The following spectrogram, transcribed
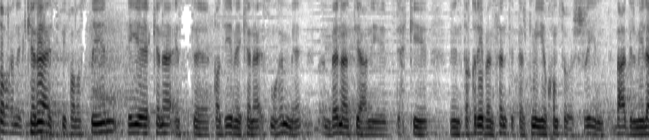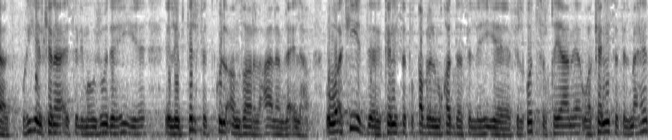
طبعا الكنائس في فلسطين هي كنائس قديمة كنائس مهمة. بنت يعني بتحكي من تقريبا سنة 325 بعد الميلاد. وهي الكنائس اللي موجودة هي اللي بتلفت كل أنظار العالم لإلها. وأكيد كنيسة القبر المقدس اللي هي في القدس القيامة وكنيسة المهد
